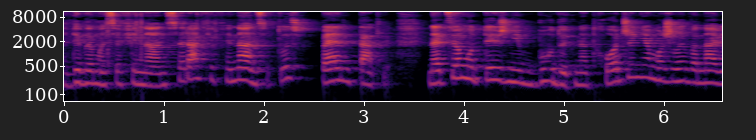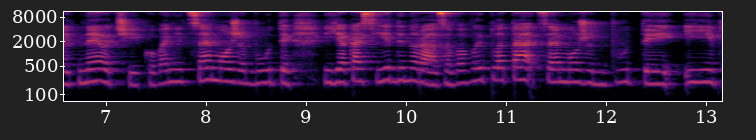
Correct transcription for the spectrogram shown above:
Дивимося фінанси. Раки, фінанси, туз пентаклі. На цьому тижні будуть надходження, можливо, навіть неочікувані. Це може бути і якась єдиноразова виплата, це можуть бути і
